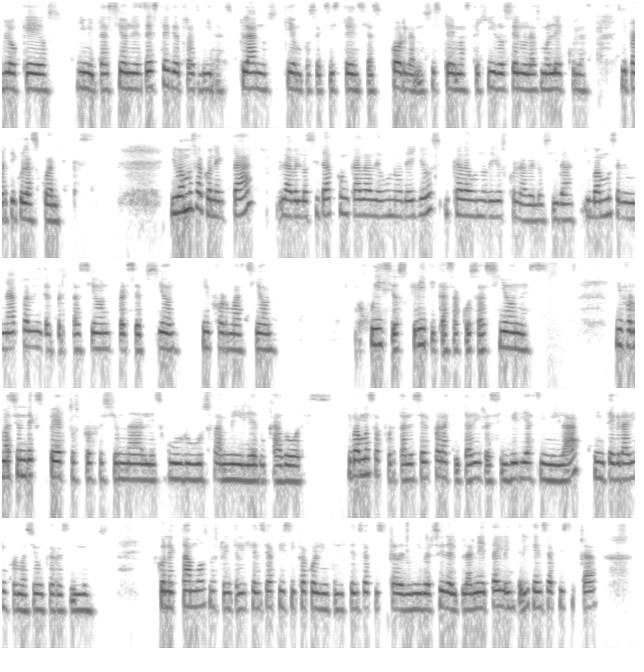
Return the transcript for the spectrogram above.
bloqueos, limitaciones de este y de otras vidas, planos, tiempos, existencias, órganos, sistemas, tejidos, células, moléculas y partículas cuánticas. Y vamos a conectar la velocidad con cada de uno de ellos y cada uno de ellos con la velocidad. Y vamos a eliminar toda la interpretación, percepción, información, juicios, críticas, acusaciones, información de expertos, profesionales, gurús, familia, educadores y vamos a fortalecer para quitar y recibir y asimilar, integrar información que recibimos. Conectamos nuestra inteligencia física con la inteligencia física del universo y del planeta y la inteligencia física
